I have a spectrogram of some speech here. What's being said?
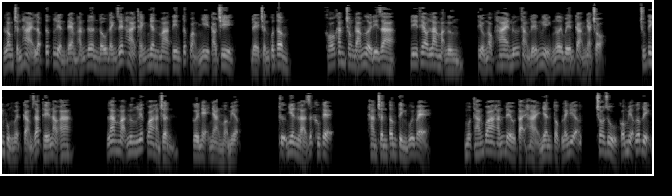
long trấn hải lập tức liền đem hắn đơn đấu đánh giết hải thánh nhân ma tin tức quảng nhi cáo chi, để trấn quân tâm. Khó khăn trong đám người đi ra, đi theo lam mạn ngừng tiểu ngọc hai nữ thẳng đến nghỉ ngơi bến cảng nhà trọ. Chúng tinh cùng nguyện cảm giác thế nào a? Lam mạn ngưng liếc qua hàn trần, cười nhẹ nhàng mở miệng. Tự nhiên là rất không tệ. Hàn trần tâm tình vui vẻ một tháng qua hắn đều tại hải nhân tộc lãnh địa, cho dù có miệng ước định,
